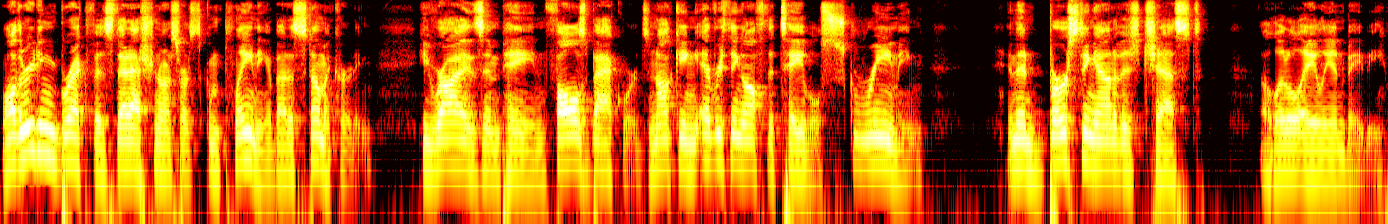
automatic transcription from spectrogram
while they're eating breakfast, that astronaut starts complaining about his stomach hurting. He writhes in pain, falls backwards, knocking everything off the table, screaming, and then bursting out of his chest a little alien baby.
